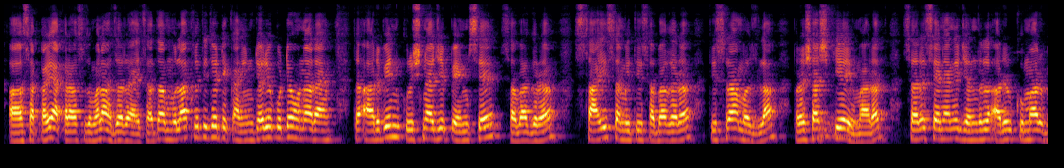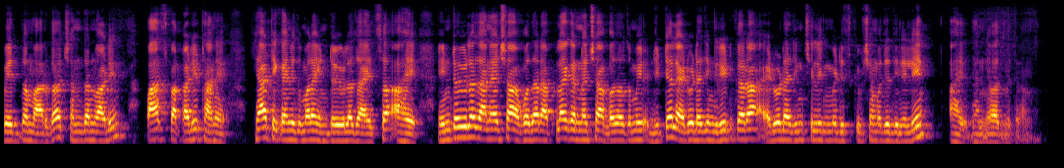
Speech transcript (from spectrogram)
सकाळी अकरा वाजता तुम्हाला हजर राहायचं. आता मुलाखतीचे ठिकाण इंटरव्ह्यू कुठे होणार आहे? तर अरविंद कृष्णाजी पेंडसे सभागृह स्थायी समिती सभागृह तिसरा मजला प्रशासकीय इमारत सरसेनानी जनरल अरुण कुमार वैद्य मार्ग चंदनवाडी पाच पाकाडी ठाणे. ह्या ठिकाणी तुम्हाला इंटरव्ह्यूला जायचं आहे. इंटरव्ह्यूला जाण्याच्या अगोदर अप्लाय करण्याच्या अगोदर तुम्ही डिटेल ॲडव्हर्टायझिंग रीड करा. ॲडव्हर्टायझिंगची लिंक मी डिस्क्रिप्शनमध्ये दिलेली आहे. धन्यवाद मित्रांनो.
